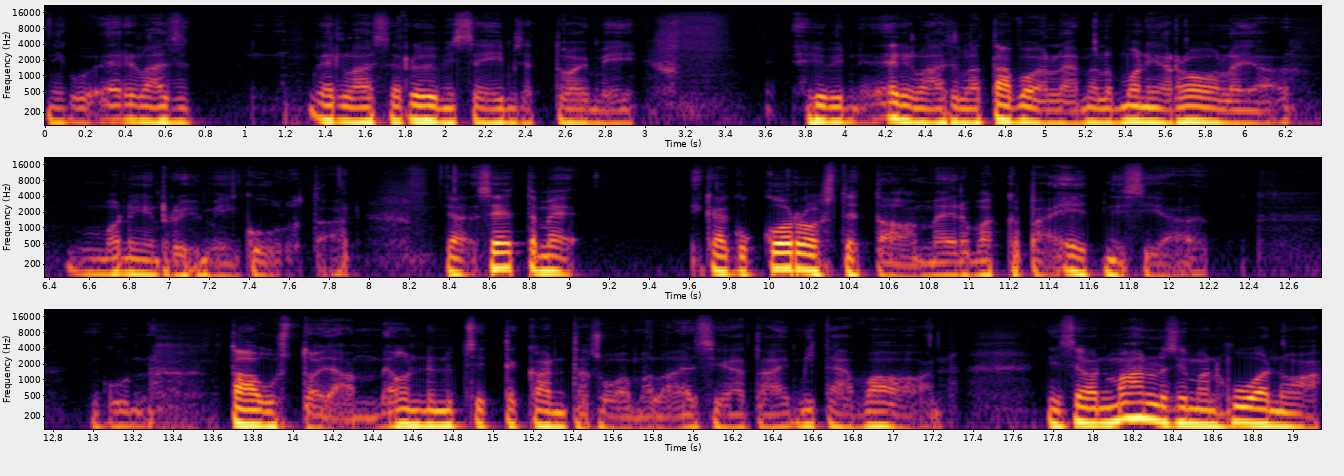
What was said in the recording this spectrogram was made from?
niin kuin erilaiset, erilaisissa ryhmissä ihmiset toimii hyvin erilaisilla tavoilla ja meillä on monia rooleja, moniin ryhmiin kuulutaan. Ja se, että me ikään kuin korostetaan meidän vaikkapa etnisiä niin kuin taustojamme, on ne nyt sitten kantasuomalaisia tai mitä vaan, niin se on mahdollisimman huonoa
